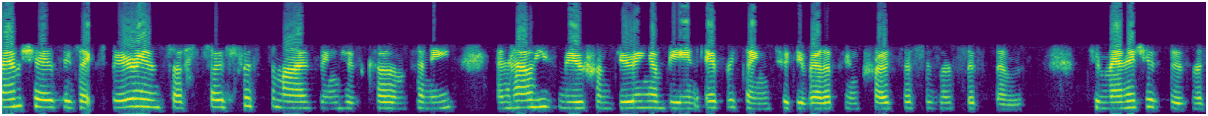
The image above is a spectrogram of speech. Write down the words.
Sam shares his experience of so systemizing his company and how he's moved from doing and being everything to developing processes and systems to manage his business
